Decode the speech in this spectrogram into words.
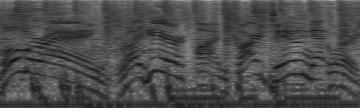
Boomerang right here on Cartoon Network.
